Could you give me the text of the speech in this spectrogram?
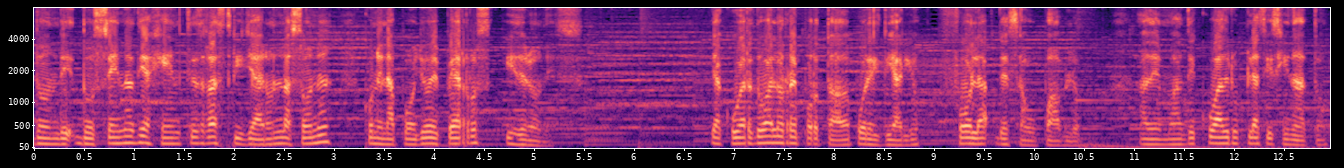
donde docenas de agentes rastrillaron la zona con el apoyo de perros y drones. De acuerdo a lo reportado por el diario Fola de Sao Paulo, además de cuádruple asesinato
